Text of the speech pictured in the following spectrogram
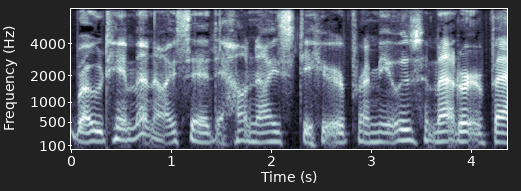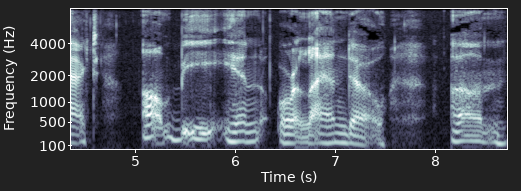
wrote him and I said, How nice to hear from you. As a matter of fact, I'll be in Orlando um,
